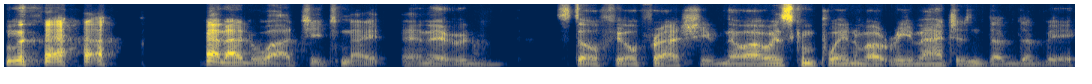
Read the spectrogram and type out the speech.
and I'd watch each night, and it would still feel fresh, even though I was complaining about rematches in WWE.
